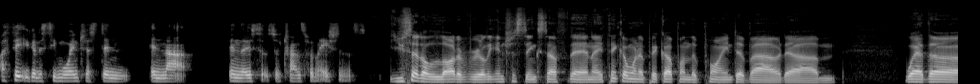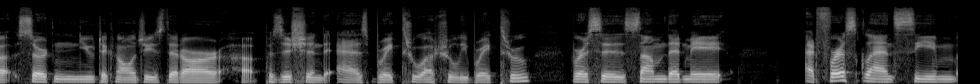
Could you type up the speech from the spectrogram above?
I think you're going to see more interest in in that in those sorts of transformations. You said a lot of really interesting stuff there, and I think I want to pick up on the point about. Um, whether certain new technologies that are uh, positioned as breakthrough are truly breakthrough versus some that may at first glance seem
